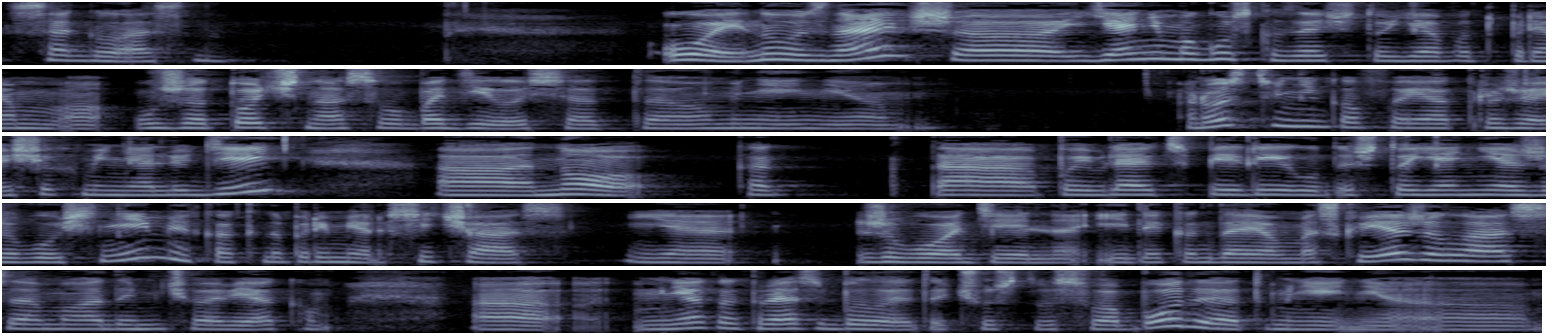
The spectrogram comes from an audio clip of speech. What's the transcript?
Согласна. Ой, ну знаешь, а, я не могу сказать, что я вот прям а, уже точно освободилась от а, мнения родственников и окружающих меня людей, но когда появляются периоды, что я не живу с ними, как, например, сейчас я живу отдельно, или когда я в Москве жила с молодым человеком, а, мне как раз было это чувство свободы от мнения, а,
